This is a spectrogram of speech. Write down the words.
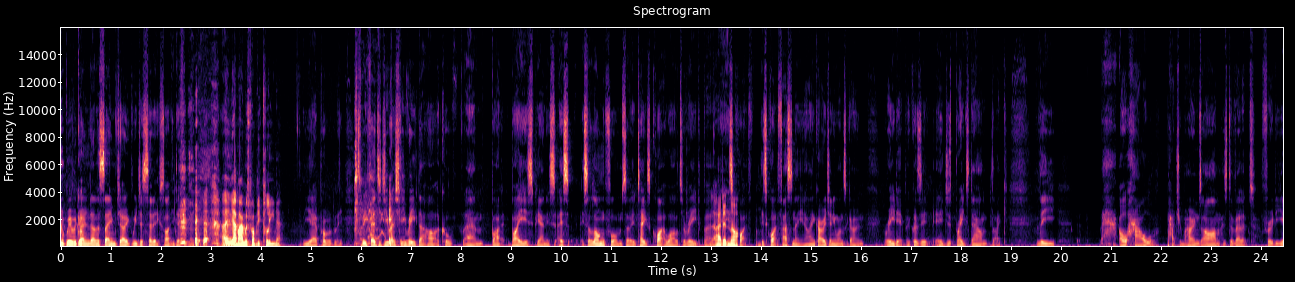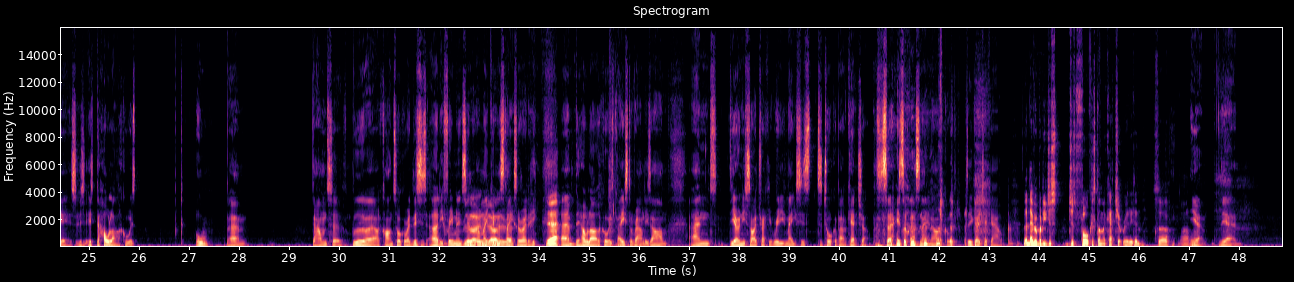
we were going down the same joke. We just said it slightly differently. Uh, yeah, mine was probably cleaner. Yeah, probably. To be fair, did you actually read that article um, by by ESPN? It's, it's it's a long form, so it takes quite a while to read. But I did it's not. Quite, it's quite fascinating. I encourage anyone to go and read it because it, it just breaks down like the or how Patrick Mahomes' arm has developed through the years. It's, it's, the whole article is all um, down to I can't talk already. This is early, three minutes in, and I'm making mistakes already. Yeah. Um, the whole article is based around his arm, and the only sidetrack it really makes is to talk about ketchup. So it's a fascinating article. Do go check it out. Then everybody just just focused on the ketchup, really, didn't they? So well, Yeah, yeah.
